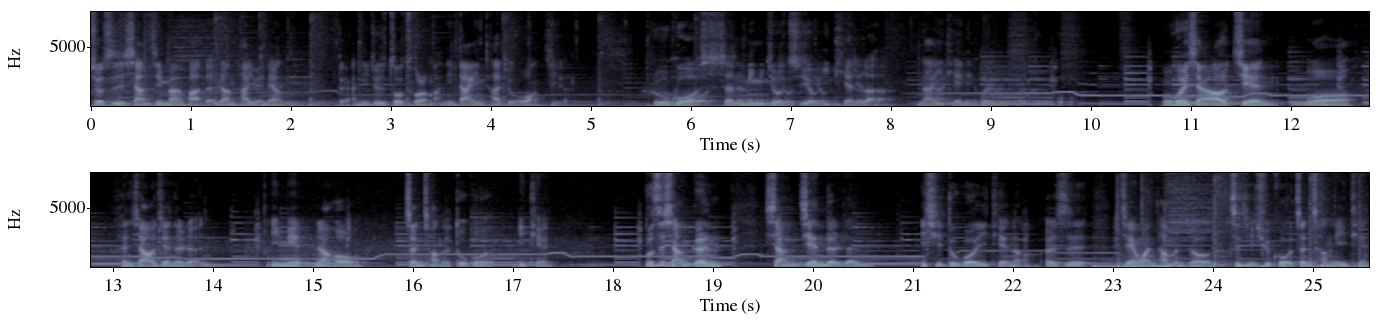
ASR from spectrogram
就是想尽办法的让他原谅你，对啊，你就是做错了嘛，你答应他就忘记了。如果生命就只有一天了，那一天你会如何度过？我会想要见我很想要见的人一面，然后正常的度过一天，不是想跟想见的人一起度过一天哦，而是见完他们之后自己去过正常的一天。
